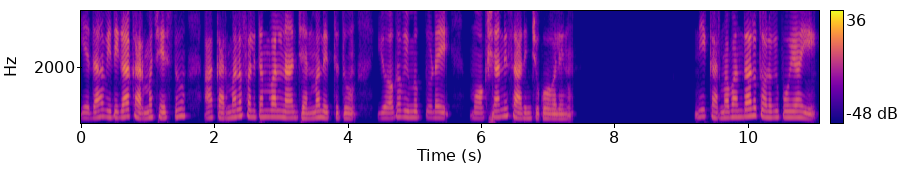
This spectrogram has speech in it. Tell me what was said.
యథావిధిగా కర్మ చేస్తూ ఆ కర్మల ఫలితం వలన జన్మలెత్తుతూ యోగ విముక్తుడై మోక్షాన్ని సాధించుకోవలెను. నీ కర్మబంధాలు తొలగిపోయాయి.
